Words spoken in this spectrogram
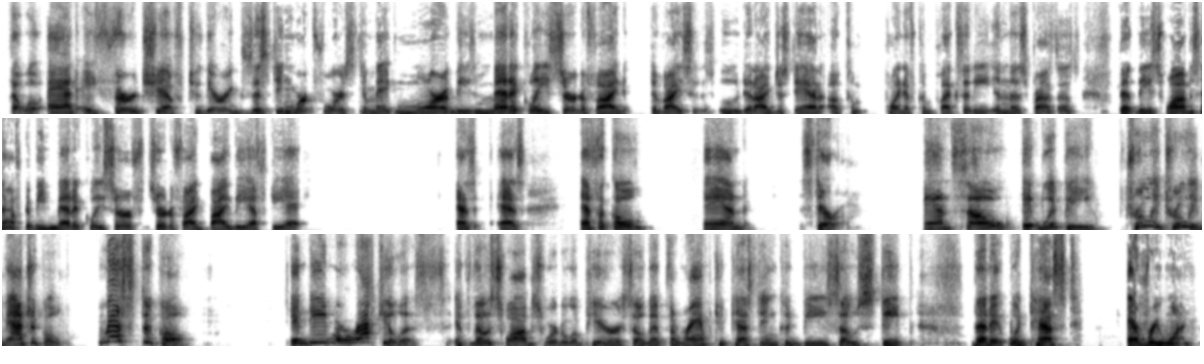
that will add a third shift to their existing workforce to make more of these medically certified devices. Ooh, did I just add a point of complexity in this process? That these swabs have to be medically cert- certified by the FDA as as ethical and sterile. And so it would be truly, truly magical, mystical indeed miraculous if those swabs were to appear so that the ramp to testing could be so steep that it would test everyone,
